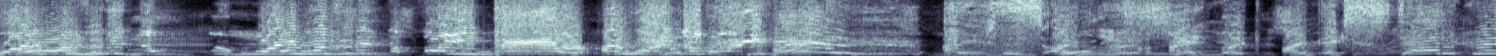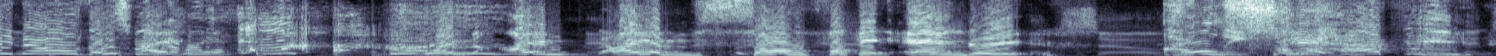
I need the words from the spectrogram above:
Why wasn't it the? Why wasn't it the funny bear? I wanted the funny bear. I'm, Holy I'm like I'm ecstatic right now. That was my number one pick. I'm I'm I am so fucking angry. So, Holy so happy. and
